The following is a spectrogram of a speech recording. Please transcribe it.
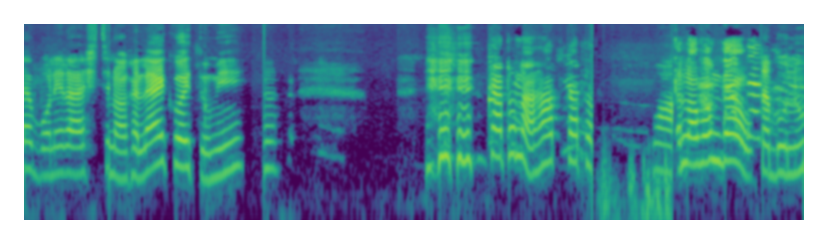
খাইলে বোনেরা আসছে? নোয়াখালী কই তুমি? কাটো না হাত কাটো। লবণ দাও। বনু?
